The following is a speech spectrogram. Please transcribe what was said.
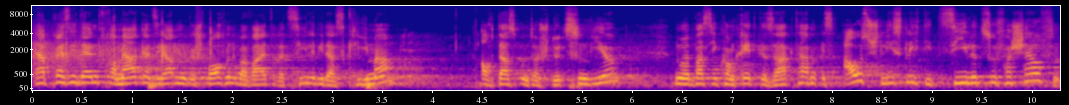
Herr Präsident, Frau Merkel, Sie haben gesprochen über weitere Ziele wie das Klima. Auch das unterstützen wir. Nur was Sie konkret gesagt haben, ist ausschließlich die Ziele zu verschärfen.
